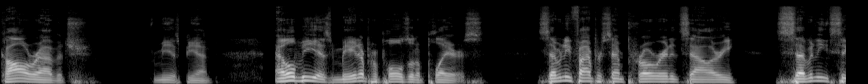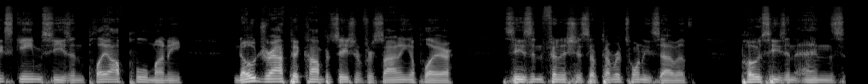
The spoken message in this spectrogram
Karl Ravech from ESPN. MLB has made a proposal to players. 75% prorated salary, 76 game season, playoff pool money, No draft pick compensation for signing a player. Season finishes September 27th. Postseason ends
